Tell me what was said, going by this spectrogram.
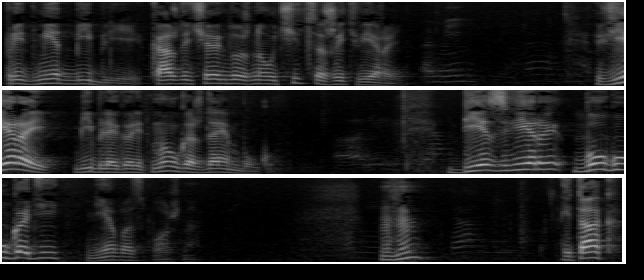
предмет Библии. Каждый человек должен научиться жить верой. Верой, Библия говорит, мы угождаем Богу. Без веры Богу угодить невозможно. Угу. Итак,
